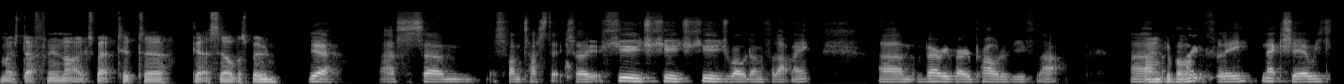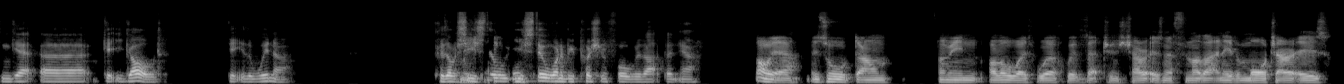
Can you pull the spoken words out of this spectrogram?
most definitely not expected to get a silver spoon. Yeah. That's um that's fantastic. So huge, huge, huge well done for that, mate. Um, very, very proud of you for that. Um, Thank you, brother. hopefully next year we can get uh get you gold, get you the winner. Because obviously you still you still want to be pushing forward with that, don't you? Oh yeah, it's all down. I mean, I'll always work with veterans charities and everything like that, and even more charities,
